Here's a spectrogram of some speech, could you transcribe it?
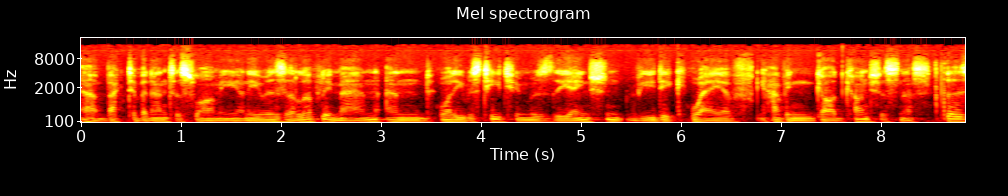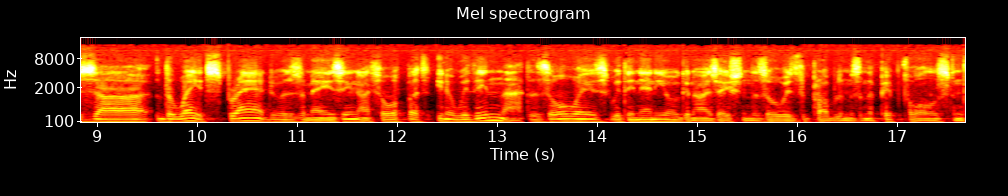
uh, Bhaktivedanta Swami, and he was a lovely man. And what he was teaching was the ancient Vedic way of having God consciousness. There's uh, the way it spread was amazing, I thought, but you know, within that, there's always within any organization, there's always the problems and the pitfalls. And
